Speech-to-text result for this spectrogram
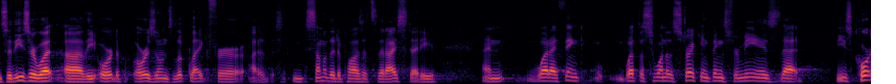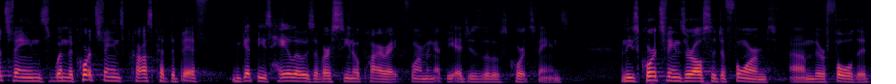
And so these are what uh, the ore, ore, zones look like for uh, some of the deposits that I studied. And what I think, what the, one of the striking things for me is that these quartz veins, when the quartz veins cross-cut the BIF, we get these halos of arsenopyrite forming at the edges of those quartz veins. And these quartz veins are also deformed, um, they're folded.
